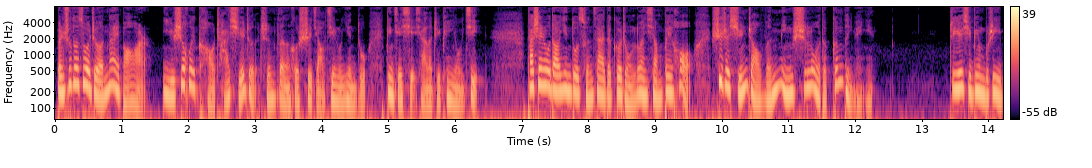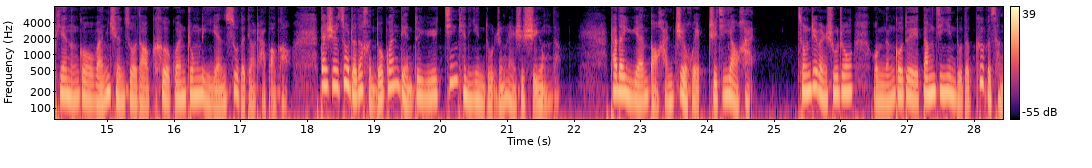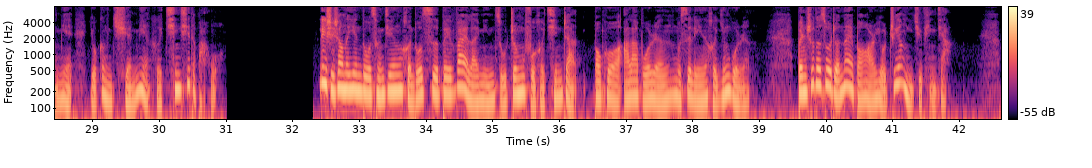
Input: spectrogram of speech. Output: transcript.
本书的作者奈保尔以社会考察学者的身份和视角进入印度，并且写下了这篇游记。他深入到印度存在的各种乱象背后，试着寻找文明失落的根本原因。这也许并不是一篇能够完全做到客观中立、严肃的调查报告，但是作者的很多观点对于今天的印度仍然是适用的。他的语言饱含智慧，直击要害。从这本书中，我们能够对当今印度的各个层面有更全面和清晰的把握。历史上的印度曾经很多次被外来民族征服和侵占，包括阿拉伯人、穆斯林和英国人。本书的作者奈保尔有这样一句评价。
